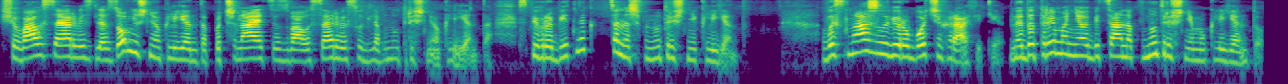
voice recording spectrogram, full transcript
що вау-сервіс для зовнішнього клієнта починається з вау-сервісу для внутрішнього клієнта. Співробітник це наш внутрішній клієнт. Виснажливі робочі графіки, недотримання обіцянок внутрішньому клієнту,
